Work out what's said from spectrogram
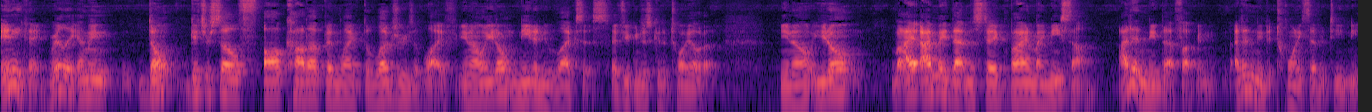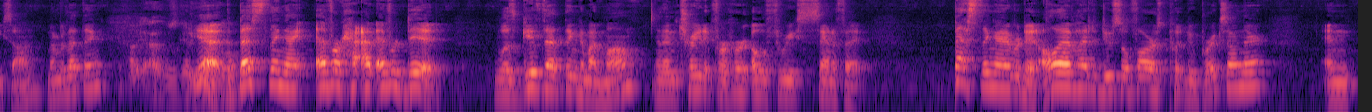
anything, really. I mean, don't get yourself all caught up in like the luxuries of life. You know, you don't need a new Lexus if you can just get a Toyota. You know, you don't. I, I made that mistake buying my Nissan. I didn't need that fucking. I didn't need a 2017 Nissan. Remember that thing? Oh yeah, that was good. Yeah, the best thing I ever ha- ever did was give that thing to my mom and then trade it for her 03 Santa Fe. Best thing I ever did. All I've had to do so far is put new brakes on there, and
